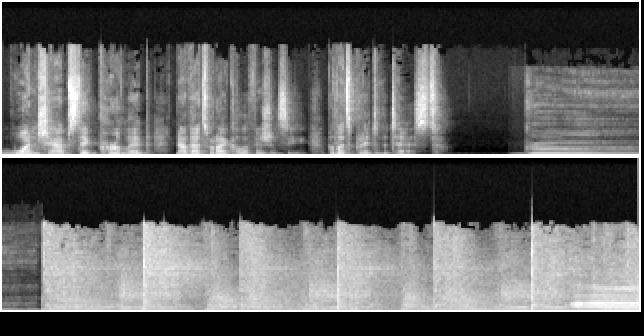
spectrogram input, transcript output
One chapstick per lip. Now that's what I call efficiency. But let's put it to the test. Good. Ah.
